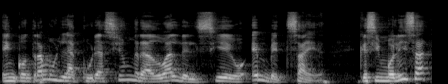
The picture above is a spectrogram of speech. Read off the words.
encontramos la curación gradual del ciego en Bethsaida, que simboliza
